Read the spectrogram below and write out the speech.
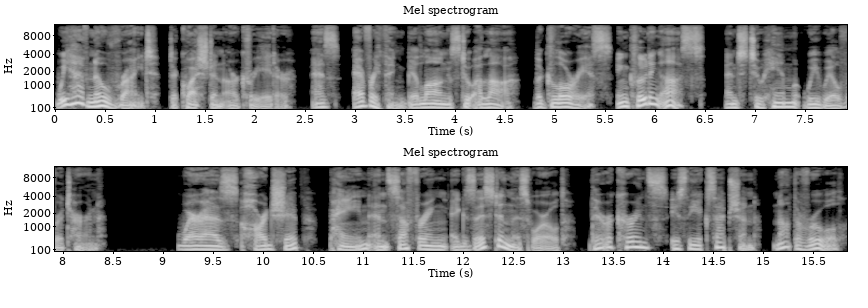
We have no right to question our Creator, as everything belongs to Allah, the Glorious, including us, and to Him we will return. Whereas hardship, pain, and suffering exist in this world, their occurrence is the exception, not the rule.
